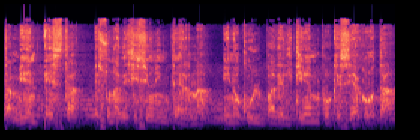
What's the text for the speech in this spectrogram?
También esta es una decisión interna y no culpa del tiempo que se agota.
